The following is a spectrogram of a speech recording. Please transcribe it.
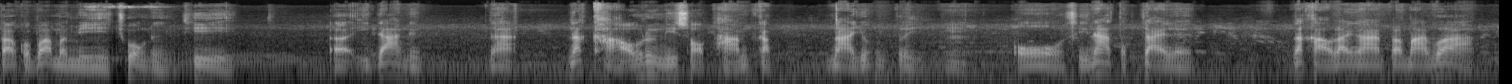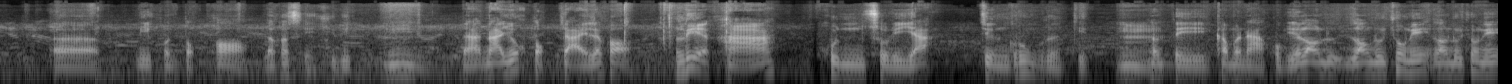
ปรากฏว่ามันมีช่วงหนึ่งที่เอ่ออีกด้านหนึ่งนะฮะนักข่าวเรื่องนี้สอบถามกับนายกรัฐมนตรี อืม โอ้สีหน้าตกใจเลย นักข่าวรายงานประมาณว่าเอ่อมีคนตกท่อแล้วก็เสียชีวิตอืมนะนายกตกใจแล้วก็เรียกหาคุณสุริยะ จึงรุ่งเรืองกิจอืมรัฐมนตรีคมนาคมเดี๋ยวลองดูลองดูช่วงนี้ลองดูช่วงนี้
